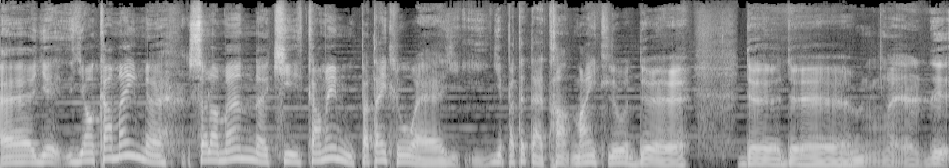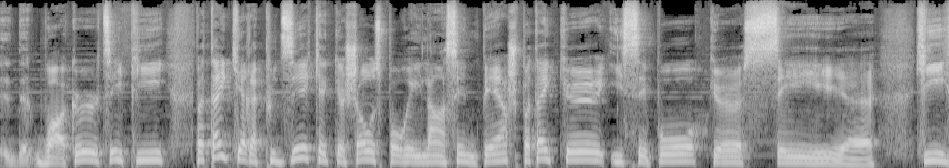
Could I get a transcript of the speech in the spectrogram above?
Euh, ils ont quand même Solomon qui est quand même peut-être là, il est peut-être à 30 mètres là, de de, de, Walker, tu sais, puis peut-être qu'il aurait pu dire quelque chose pour y lancer une perche, peut-être qu'il sait pas que c'est euh, qui,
